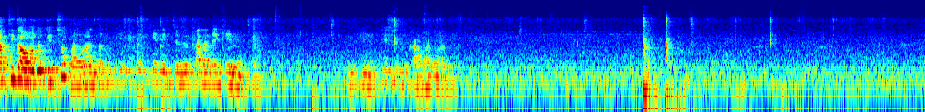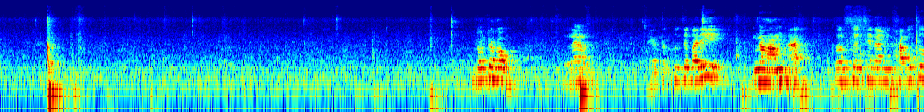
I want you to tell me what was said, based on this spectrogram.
খাচ্ছি তাও নজর দিচ্ছ বারবার তো খেয়ে নিচ্ছো? যে থালা দিয়ে খেয়ে নিচ্ছো? কি শুধু খাও ভালো ভালো খাও না এত খুলতে পারি? না আমি তোর সচ্ছে না আমি খাব তো।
